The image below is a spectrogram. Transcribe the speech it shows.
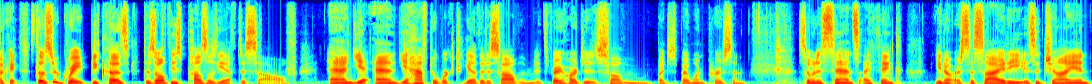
Okay, so those are great because there's all these puzzles you have to solve, and you and you have to work together to solve them. It's very hard to solve them by just by one person. So in a sense, I think you know our society is a giant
